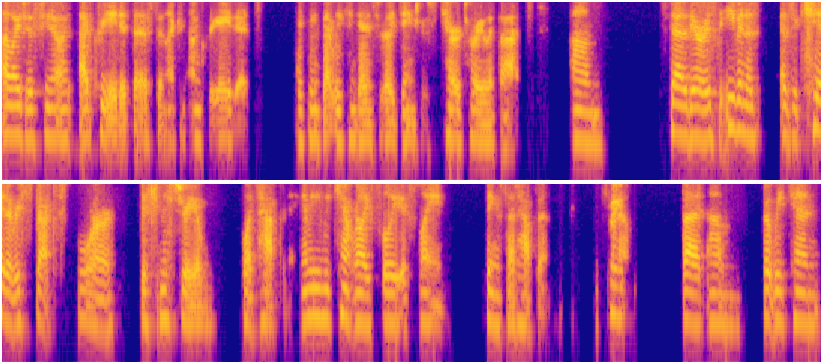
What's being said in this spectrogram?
oh, I just, you know, I've created this and I can uncreate it. I think that we can get into really dangerous territory with that. Um, so there is even as as a kid a respect for this mystery of what's happening. I mean, we can't really fully explain things that happen. Right. But um, but we can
